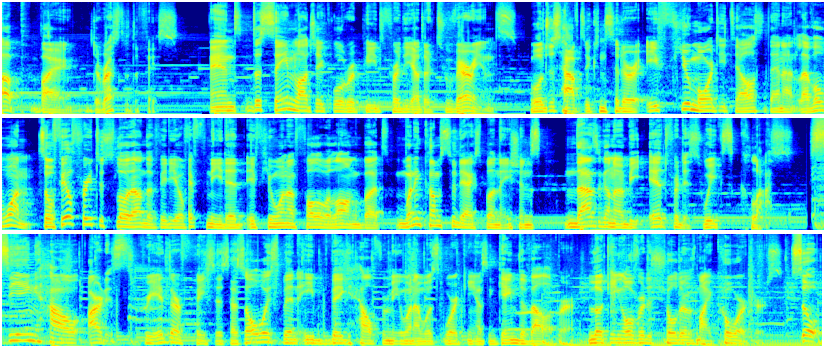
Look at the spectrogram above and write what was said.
up by the rest of the face. And the same logic will repeat for the other two variants. We'll just have to consider a few more details than at level 1. So feel free to slow down the video if needed if you want to follow along, but when it comes to the explanations, that's gonna be it for this week's class. Seeing how artists create their faces has always been a big help for me when I was working as a game developer, looking over the shoulder of my coworkers. So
